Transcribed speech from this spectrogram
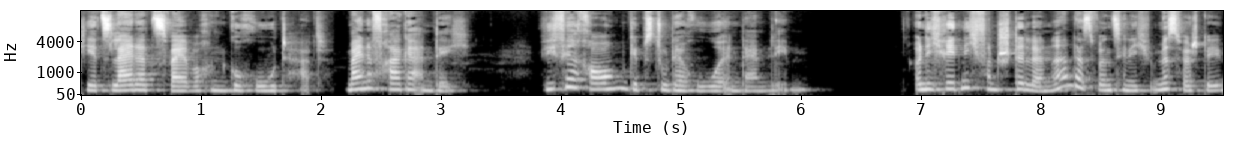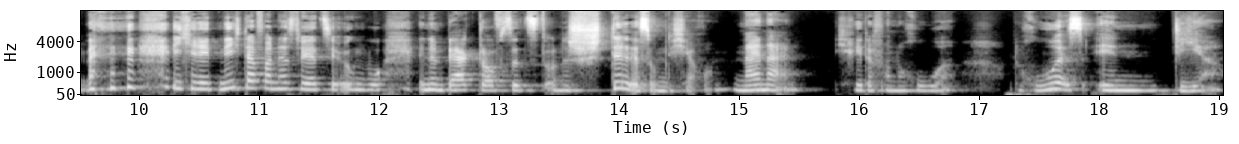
die jetzt leider zwei Wochen geruht hat. Meine Frage an dich. Wie viel Raum gibst du der Ruhe in deinem Leben? Und ich rede nicht von Stille, ne? dass wir uns hier nicht missverstehen. ich rede nicht davon, dass du jetzt hier irgendwo in einem Bergdorf sitzt und es still ist um dich herum. Nein, nein. Ich rede von Ruhe. Ruhe ist in dir.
